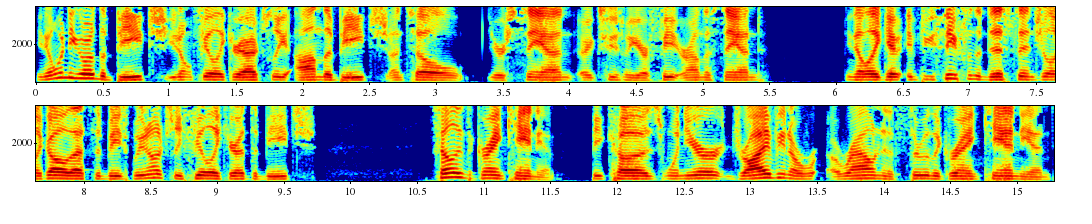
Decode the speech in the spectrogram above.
You know when you go to the beach, you don't feel like you're actually on the beach until your sand, excuse me, your feet are on the sand. You know, like if you see from the distance, you're like, oh, that's the beach, but you don't actually feel like you're at the beach. It's kind of like the Grand Canyon because when you're driving around and through the Grand Canyon,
